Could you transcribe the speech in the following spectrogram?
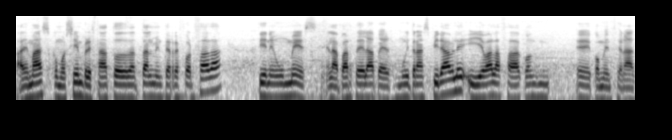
Además, como siempre, está totalmente reforzada, tiene un mes en la parte del upper muy transpirable y lleva la con, eh, convencional.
